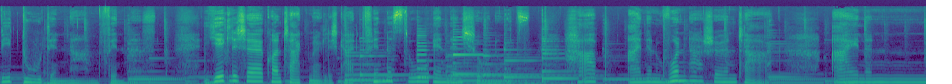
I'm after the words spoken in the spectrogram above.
wie du den Namen findest. Jegliche Kontaktmöglichkeiten findest du in den Shownotes. Hab einen wunderschönen Tag, einen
